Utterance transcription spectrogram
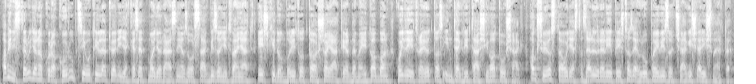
A miniszter ugyanakkor a korrupciót illetően igyekezett magyarázni az ország bizonyítványát, és kidomborította a saját érdemeit abban, hogy létrejött az integritási hatóság. Hangsúlyozta, hogy ezt az előrelépést az Európai Bizottság is elismerte.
